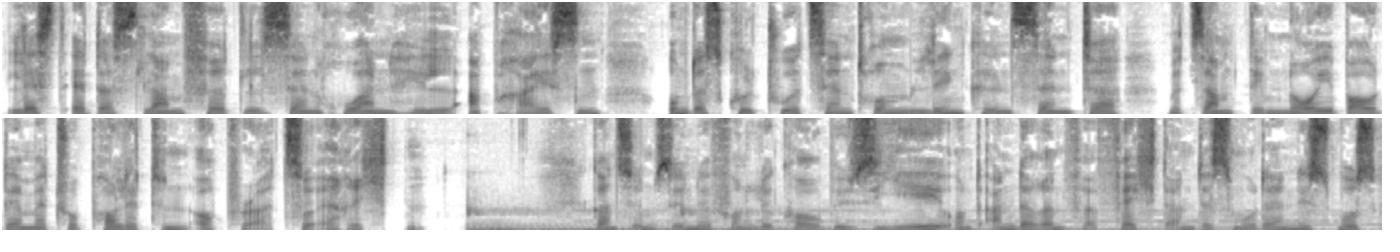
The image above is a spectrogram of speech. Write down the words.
lässt er das Slumviertel San Juan Hill abreißen, um das Kulturzentrum Lincoln Center mitsamt dem Neubau der Metropolitan Opera zu errichten. Ganz im Sinne von Le Corbusier und anderen Verfechtern des Modernismus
